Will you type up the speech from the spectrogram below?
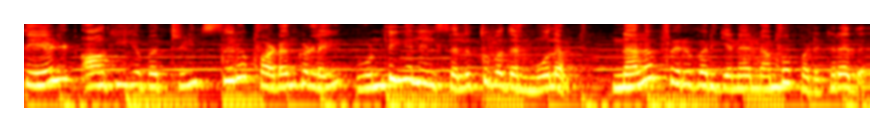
தேள் ஆகியவற்றின் சிறு படங்களை உண்டியலில் செலுத்துவதன் மூலம் நலம் பெறுவர் என நம்பப்படுகிறது.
